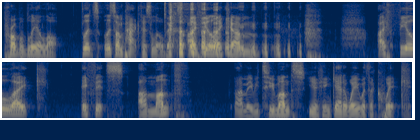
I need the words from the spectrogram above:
probably a lot. Let's let's unpack this a little bit. So I feel like um I feel like if it's a month, uh, maybe two months, you can get away with a quick,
